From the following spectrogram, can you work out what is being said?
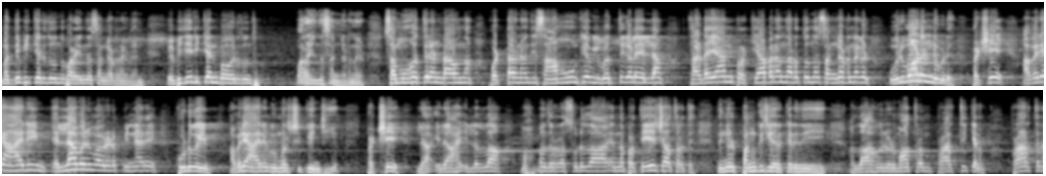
മദ്യപിക്കരുതെന്ന് പറയുന്ന സംഘടനകളുണ്ട് വ്യഭിചരിക്കാൻ പോകരുതെന്ന് പറയുന്ന സംഘടനകൾ. സമൂഹത്തിലുണ്ടാവുന്ന ഒട്ടനവധി സാമൂഹ്യ വിപത്തുകളെല്ലാം തടയാൻ പ്രഖ്യാപനം നടത്തുന്ന സംഘടനകൾ ഒരുപാടുണ്ട് ഇവിടെ. പക്ഷേ അവരെ ആരെയും എല്ലാവരും അവരുടെ പിന്നാലെ കൂടുകയും അവരെ ആരെ വിമർശിക്കുകയും ചെയ്യും. പക്ഷേ ലാ ഇലാഹ ഇല്ലല്ല മുഹമ്മദ് റസൂലുള്ള എന്ന പ്രത്യേക ശാസ്ത്രത്തെ നിങ്ങൾ പങ്കു ചേർക്കരുതേ. അള്ളാഹുവിനോട് മാത്രം പ്രാർത്ഥിക്കണം. പ്രാർത്ഥന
